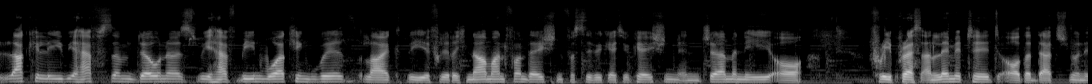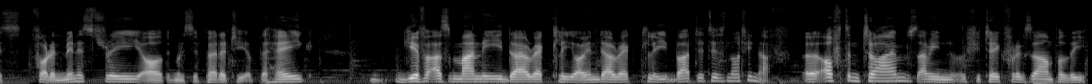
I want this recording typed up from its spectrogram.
luckily, we have some donors we have been working with, like the Friedrich Naumann Foundation for Civic Education in Germany, or Free Press Unlimited, or the Dutch Foreign Ministry, or the Municipality of The Hague. Give us money directly or indirectly, but it is not enough. Uh, oftentimes, I mean, if you take, for example, the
